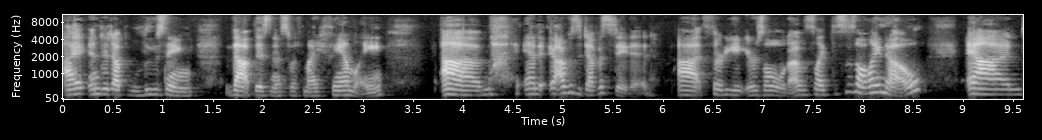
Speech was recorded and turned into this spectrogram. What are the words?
i ended up losing that business with my family. Um, and i was devastated at 38 years old. I was like, this is all I know. And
